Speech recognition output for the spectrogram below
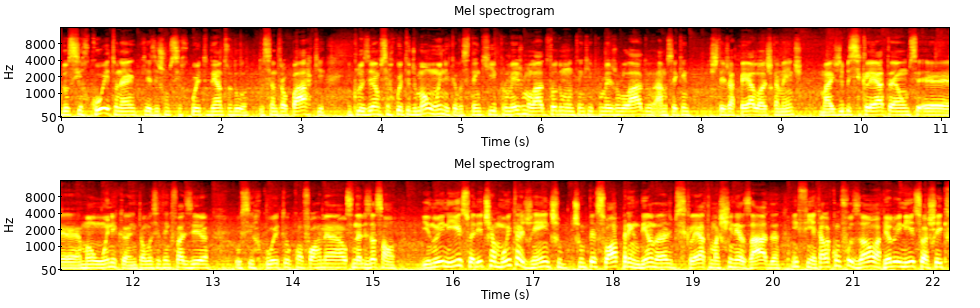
do circuito, né? Que existe um circuito dentro do, do, Central Park. Inclusive é um circuito de mão única. Você tem que ir para o mesmo lado, todo mundo tem que ir para o mesmo lado, a não ser quem esteja a pé, logicamente. Mas de bicicleta é, um, é mão única, então você tem que fazer o circuito conforme a sinalização. E no início ali tinha muita gente, tinha um pessoal aprendendo a andar de bicicleta, uma chinesada, enfim, aquela confusão. Pelo início eu achei que,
